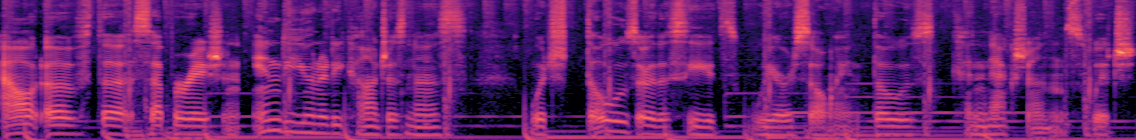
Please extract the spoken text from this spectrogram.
out of the separation into unity consciousness, which those are the seeds we are sowing, those connections, which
